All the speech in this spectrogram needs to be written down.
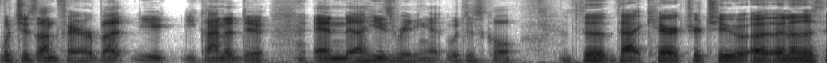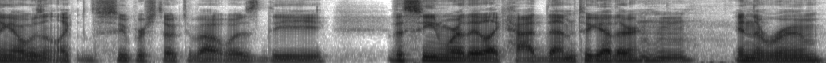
which is unfair, but you you kind of do. And uh, he's reading it, which is cool. The that character too. Uh, another thing I wasn't like super stoked about was the the scene where they like had them together mm-hmm. in the room.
